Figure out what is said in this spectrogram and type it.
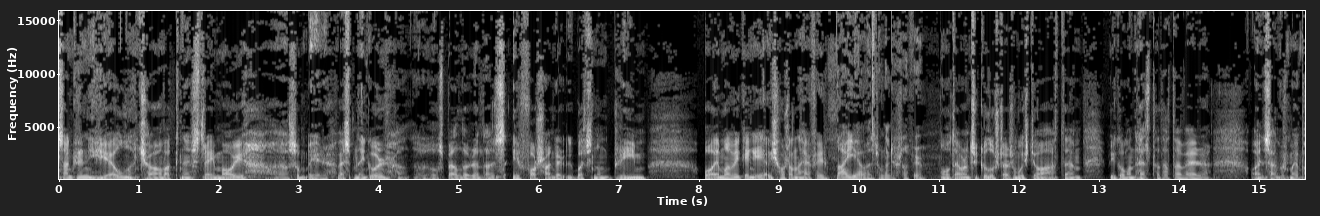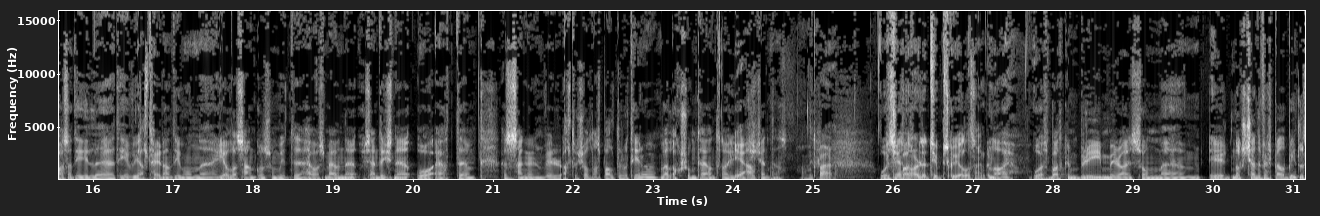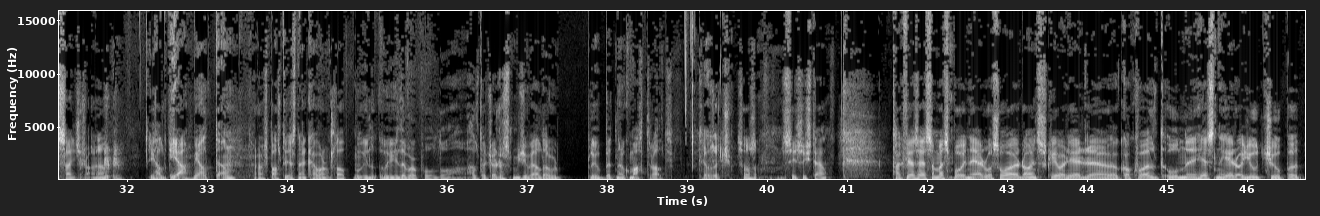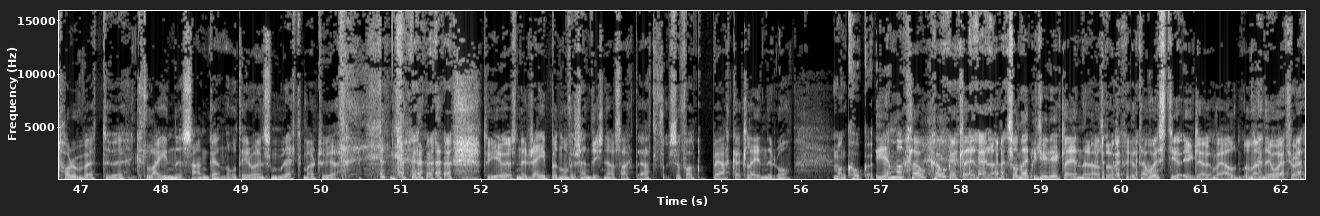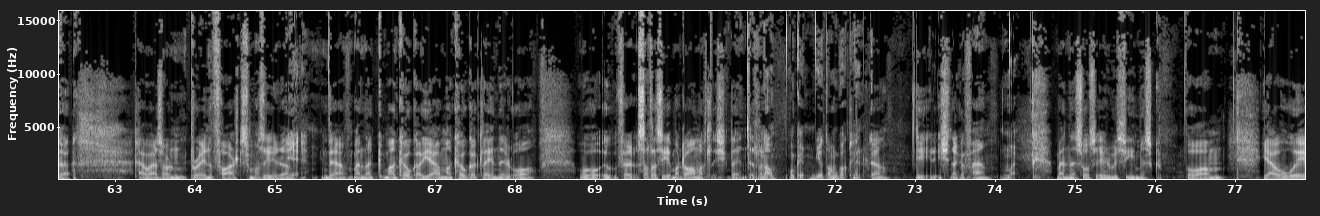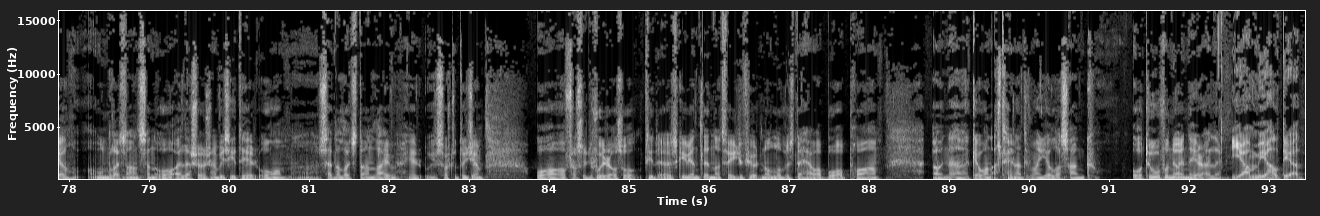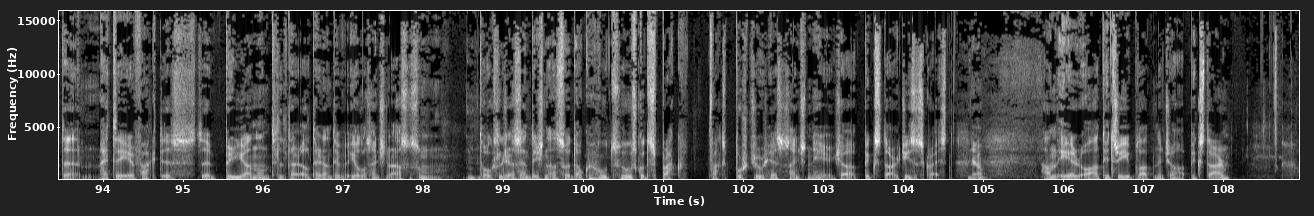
sangren Hjel, tja Vakne Streimøy, som er vestmendingur, og spiller, eller er forsanger i bøtsen om Brim, Og Emma Viking er ikke hørt han her før. Nei, jeg har ikke hørt han før. Og det var en trykker lort der som visste jo at um, vi går man helt at dette var en sanger som er passet til til vi alternativen uh, jævla sanger som vi har som evne i sendingsene, og at um, disse sangeren vil alt og kjøldan spalter og til, og vel også om det, han har ikke kjent det. Ja, han tror jeg. Och så bara det typiska Jollasånger. Nej, och så bara kan bli mer en som är nog kände för spela Beatles sanger, va? I halt. Ja, i halt den. Har spelat i såna Cavern club i Liverpool och halt det görs mycket väl då blue bit att komma åt allt. Så så så så så Takk for at jeg sms på her, og så er det en som skriver her, uh, god kvöld, og hesten her og YouTube, uh, Torvet, uh, Kleine sangen, og det er en som rett meg til at Du gir jo sånn reipen, og for sender ikke har sagt at så folk bæka kleiner, og Man koka. Ja, man koka kleiner. Sånn er ikke jeg kleiner, altså. Det visste jo egentlig vel, men det var ikke det. Det var en sån brain fart som man säger. Ja, yeah. men man, man kokar, ja, man kokar kleiner och, och för, så att säga, man damat lite kleiner. No, okej, okay. jag damat gott kleiner. Ja, det är inte några fan. Nej. Men så är det visst imisk. Och ja, och jag, Under Leisen Hansen och Ella Sjönsen, vi sitter här och sänder Leitstein live här i Svartet och Gym og fra Studio 4, og så skriver jeg egentlig inn at 24.00 hvis det her var bra på en uh, gåan alternativ en jølasang, Og du har funnet en her, eller? Ja, men jeg alltid at uh, dette er faktisk uh, byrjanen til det alternative jolosengene, altså som tog til sendingene, så det er hos, hos godt sprakk faktisk bort ur hese sengene her, ja, Big Star, Jesus Christ. Ja. Han er av til tre platene, ja, Big Star,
